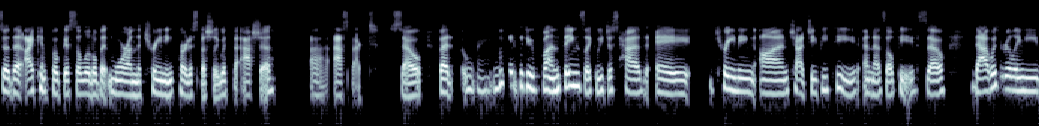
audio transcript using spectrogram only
so that I can focus a little bit more on the training part, especially with the ASHA uh, aspect. So, but right. we get to do fun things like we just had a training on chat gpt and slp so that was really neat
